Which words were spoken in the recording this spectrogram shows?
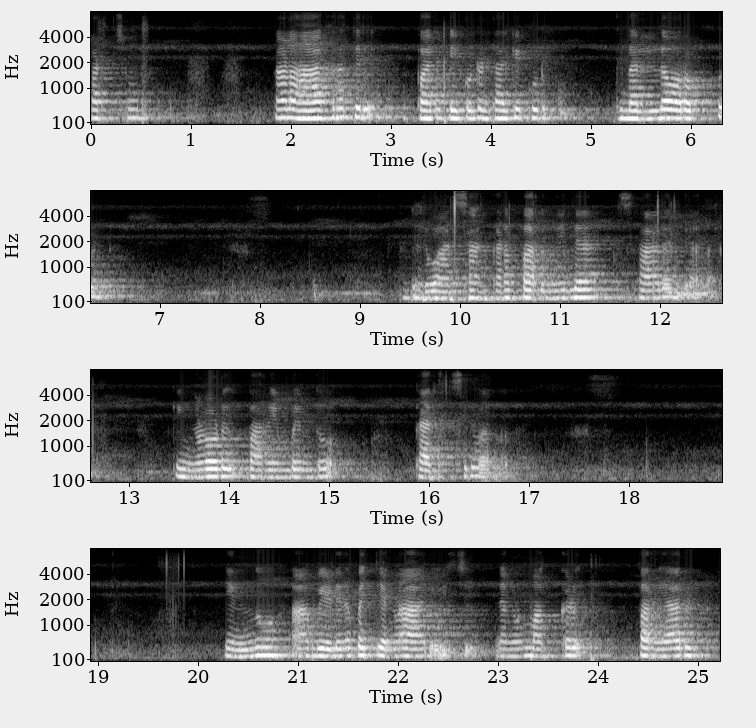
പഠിച്ചോ നാളെ ആഗ്രഹത്തിൽ ഉപ്പാനെ കൈക്കൊണ്ട് ഉണ്ടാക്കി കൊടുക്കും. നല്ല ഉറപ്പുണ്ട്. ഒരുപാട് സങ്കടം പറഞ്ഞില്ല. സാരമില്ല നിങ്ങളോട് പറയുമ്പോൾ എന്തോ കരച്ചിൽ വന്നത്. ഇന്നും ആ വീടിനെ പറ്റി ഞങ്ങൾ ആലോചിച്ച്. ഞങ്ങൾ മക്കൾ പറയാറുണ്ട്.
